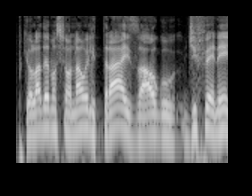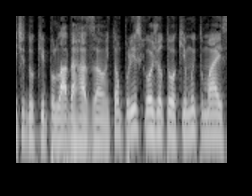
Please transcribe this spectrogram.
Porque o lado emocional ele traz algo diferente do que pro lado da razão. Então por isso que hoje eu estou aqui muito mais.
